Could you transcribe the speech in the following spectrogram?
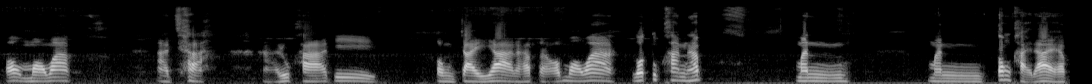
เพราะผมมองว่าอาจจะหาลูกค้าที่ตรงใจยากนะครับ แต่ออมองว่ารถทุกคันครับ มันมันต้องขายได้ครับ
